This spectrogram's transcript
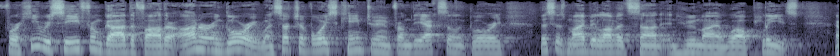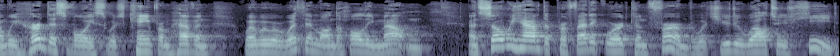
for he received from God the Father honor and glory when such a voice came to him from the excellent glory This is my beloved Son, in whom I am well pleased. And we heard this voice which came from heaven when we were with him on the holy mountain. And so we have the prophetic word confirmed, which you do well to heed,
